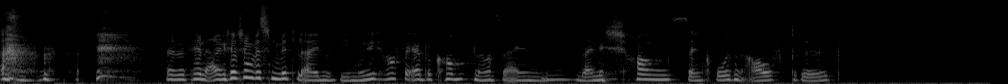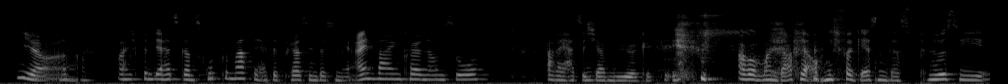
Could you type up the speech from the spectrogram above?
also keine Ahnung, ich habe schon ein bisschen Mitleid mit ihm und ich hoffe, er bekommt noch sein, seine Chance, seinen großen Auftritt. Ja, ja. ich finde, er hat es ganz gut gemacht. Er hätte Percy ein bisschen mehr einweihen können und so. Aber er hat sich ja Mühe gegeben. Aber man darf ja auch nicht vergessen, dass Percy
